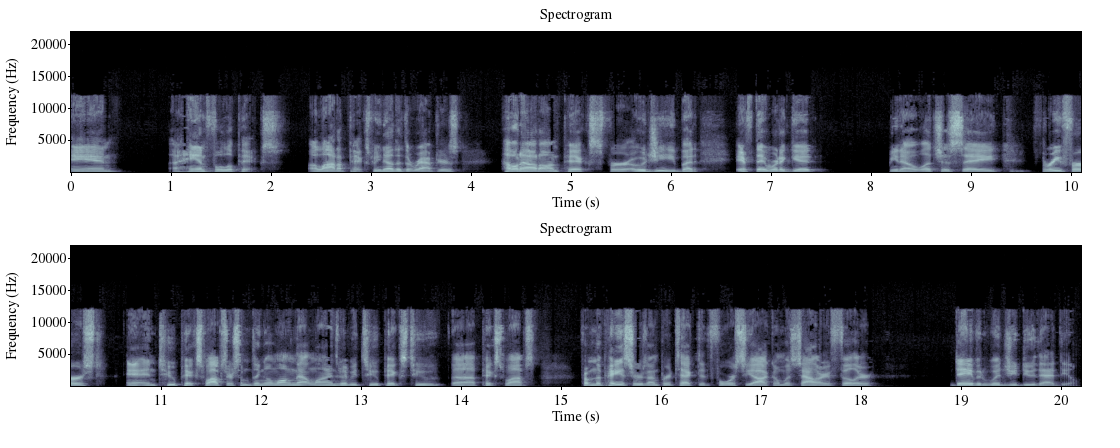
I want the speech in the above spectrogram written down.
and a handful of picks, a lot of picks. We know that the Raptors held out on picks for OG, but if they were to get, you know, let's just say three first and, two pick swaps or something along that lines, maybe two picks, two uh, pick swaps from the Pacers unprotected for Siakam with salary filler. David, would you do that deal?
